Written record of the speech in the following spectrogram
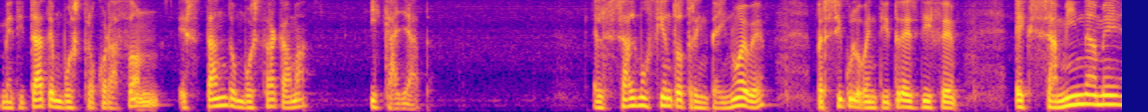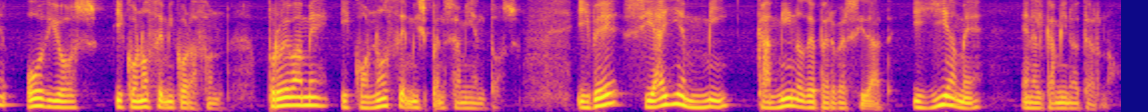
meditad en vuestro corazón estando en vuestra cama y callad. El Salmo 139, versículo 23 dice, Examíname, oh Dios, y conoce mi corazón, pruébame y conoce mis pensamientos, y ve si hay en mí camino de perversidad, y guíame en el camino eterno.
